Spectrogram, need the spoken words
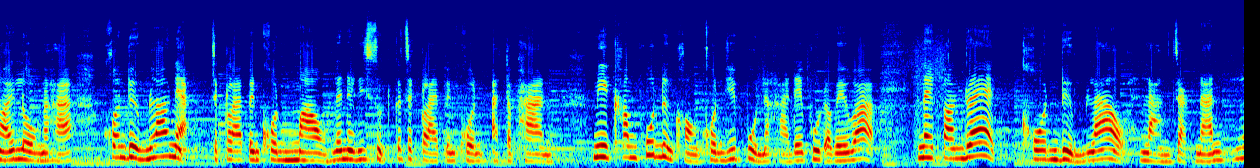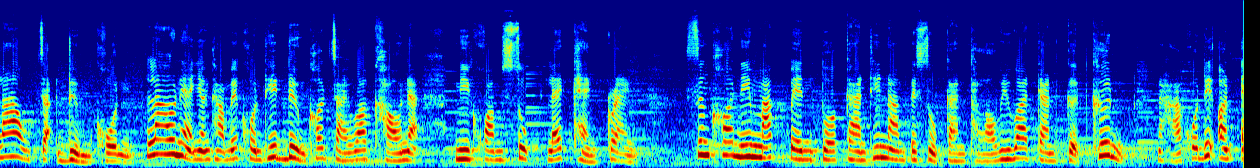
น้อยลงนะคะ คนดื่มเหล้าเนี่ยจะกลายเป็นคนเมาและในที่สุดก็จะกลายเป็นคนอัตพาลมีคำพูดหนึ่งของคนญี่ปุ่นนะคะ ได้พูดเอาไว้ว่า ในตอนแรกคนดื่มเหล้าหลังจากนั้นเหล้าจะดื่มคนเหล้าเนี่ยยังทำให้คนที่ดื่มเข้าใจว่าเขาเนี่ยมีความสุขและแข็งแกร่ง ซึ่งข้อนี้มักเป็นตัวการที่นำไปสู่การทะเลาะวิวาทการเกิดขึ้นนะคะคนที่อ่อนแอ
